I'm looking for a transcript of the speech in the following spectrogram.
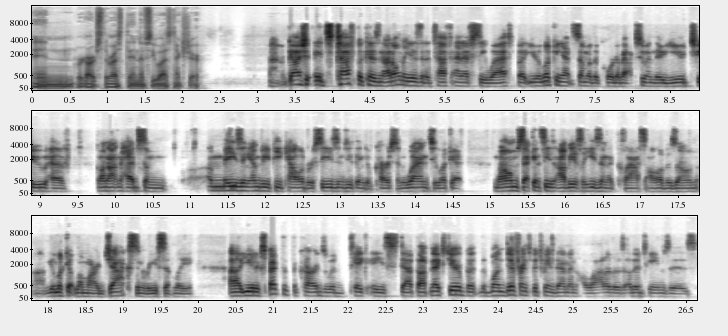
in regards to the rest of the NFC West next year? Gosh, it's tough because not only is it a tough NFC West, but you're looking at some of the quarterbacks who in their year two have gone out and had some amazing MVP caliber seasons. You think of Carson Wentz, you look at Mahomes' second season, obviously he's in a class all of his own. Um, you look at Lamar Jackson recently. Uh, you'd expect that the Cards would take a step up next year, but the one difference between them and a lot of those other teams is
